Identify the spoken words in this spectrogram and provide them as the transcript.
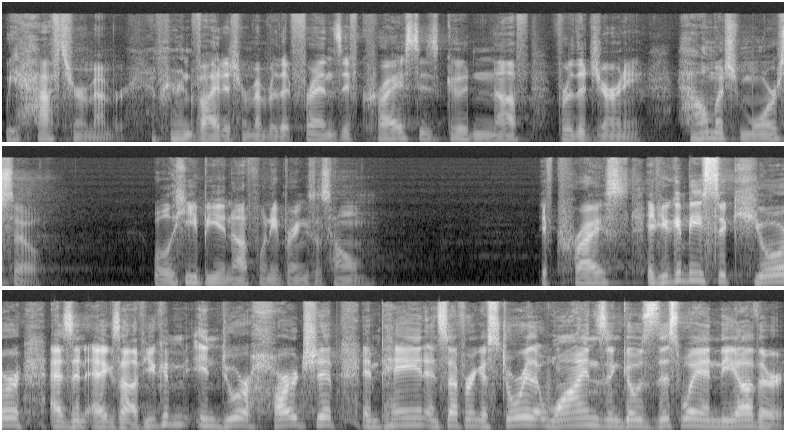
we have to remember, we're invited to remember that, friends, if Christ is good enough for the journey, how much more so will he be enough when he brings us home? If Christ, if you can be secure as an exile, if you can endure hardship and pain and suffering, a story that winds and goes this way and the other,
